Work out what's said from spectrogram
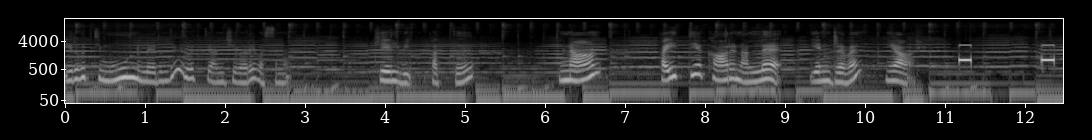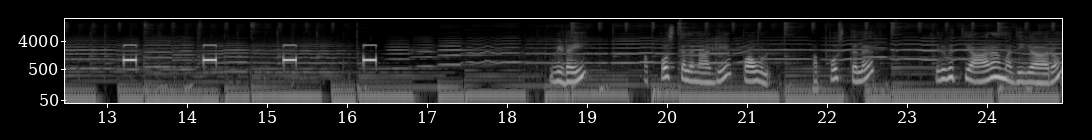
இருபத்தி மூணுலேருந்து இருபத்தி அஞ்சு வரை வசனம். கேள்வி பத்து. நான் பைத்தியக்காரன் அல்ல என்றவன் யார்? விடை அப்போஸ்தலனாகிய பவுல். அப்போஸ்தலர் இருபத்தி ஆறாம் அதிகாரம்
